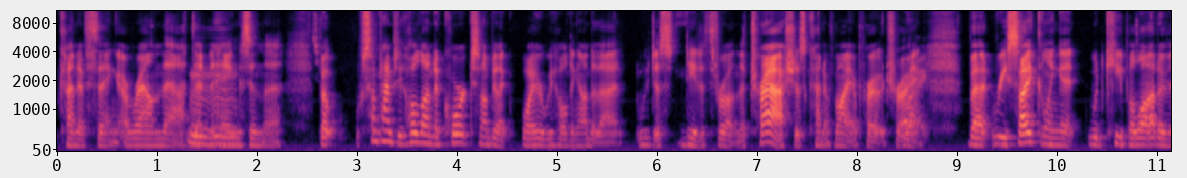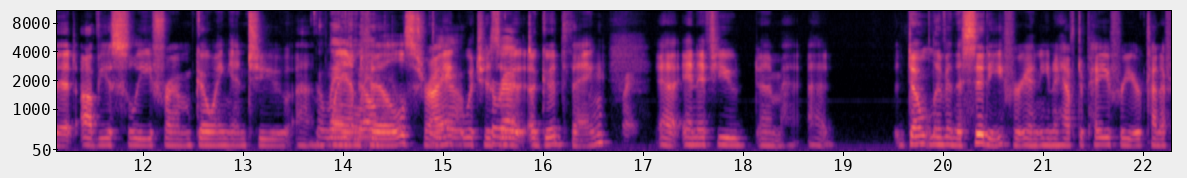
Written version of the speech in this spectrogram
kind of thing around that that Mhm. hangs in the. But sometimes we hold on to corks, and I'll be like, "Why are we holding on to that? We just need to throw it in the trash." Is kind of my approach, right? But recycling it would keep a lot of it, obviously, from going into um, landfill. landfills, right? Yeah, Which is a, a good thing. Right. Uh, and if you um, uh, don't live in the city for and you know have to pay for your kind of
